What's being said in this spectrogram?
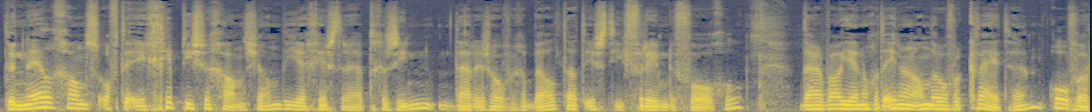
De Nijlgans of de Egyptische gans, Jan, die je gisteren hebt gezien, daar is over gebeld. Dat is die vreemde vogel. Daar wou jij nog het een en ander over kwijt, hè? Over.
